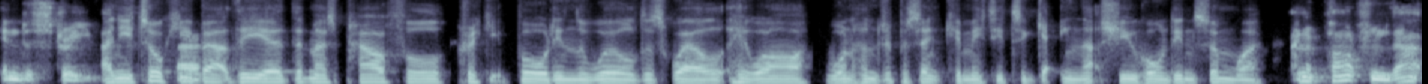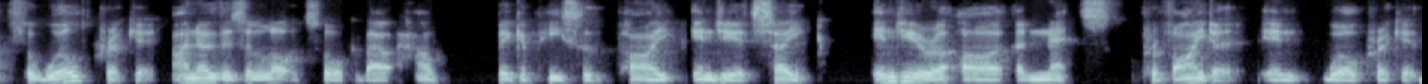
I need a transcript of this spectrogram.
industry. And you're talking uh, about the uh, the most powerful cricket board in the world as well, who are 100% committed to getting that shoehorned in somewhere. And apart from that, for world cricket, I know there's a lot of talk about how big a piece of the pie India take. India are a nets provider in world cricket.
